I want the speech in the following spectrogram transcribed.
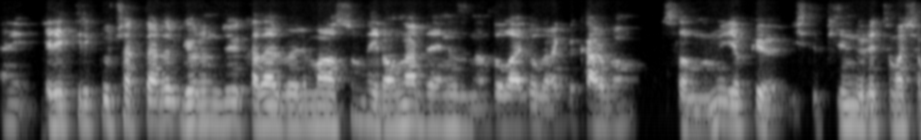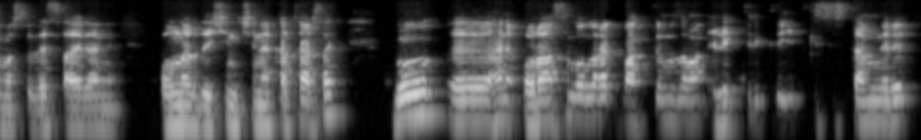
hani elektrikli uçaklarda göründüğü kadar böyle masum değil. Onlar da en azından dolaylı olarak bir karbon salınımı yapıyor. İşte pilin üretim aşaması vesaire hani onları da işin içine katarsak bu e, hani oransal olarak baktığımız zaman elektrikli itki sistemleri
